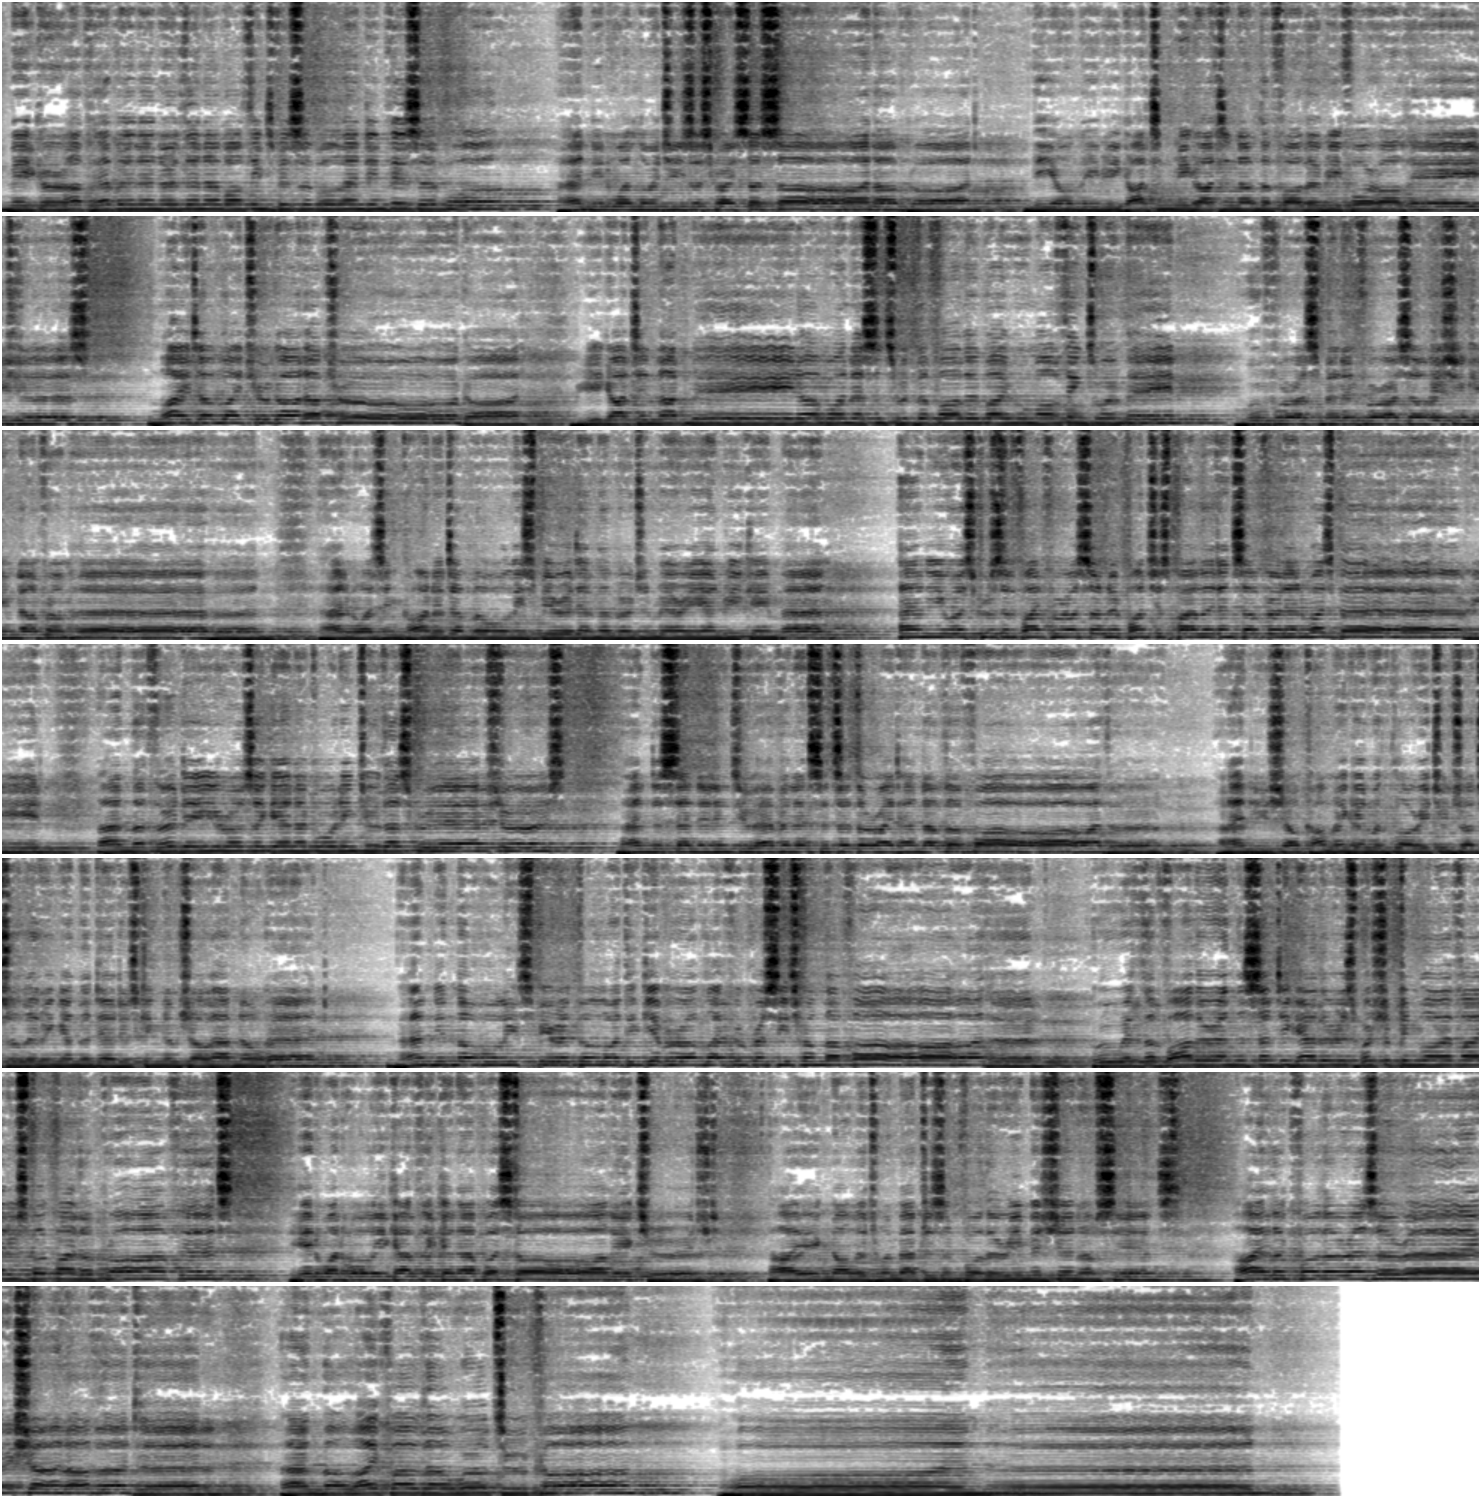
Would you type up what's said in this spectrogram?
maker of heaven and earth and of all things visible and invisible, and in one Lord Jesus Christ, the Son of God, the only begotten, begotten of the Father before all ages, light of light, true God of true God, begotten, not made, of one essence with the Father, by whom all things were made, who for us men and for our salvation came down from heaven, and was incarnate of the Holy Spirit and the Virgin Mary, and became man. And he was crucified for us under Pontius Pilate, and suffered and was buried. And the third day he rose again according to the Scriptures, and descended into heaven and sits at the right hand of the Father. And he shall come again with glory to judge the living and the dead, whose kingdom shall have no end. And in the Holy Spirit, the Lord, the giver of life, who proceeds from the Father, who with the Father and the Son together is worshipped and glorified, who spoke by the prophets, in one holy Catholic and Apostolic Church. I acknowledge one baptism for the remission of sins. I look for the resurrection of the dead and the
